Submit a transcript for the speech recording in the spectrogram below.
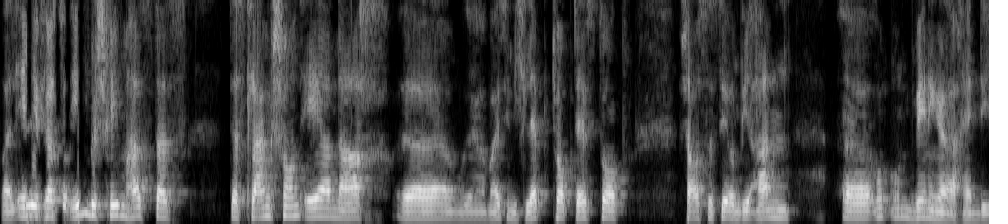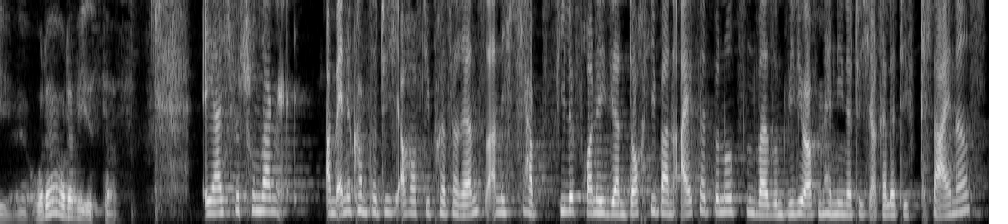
Weil Elif, was du eben beschrieben hast, dass das klang schon eher nach, äh, weiß ich nicht, Laptop, Desktop, schaust es dir irgendwie an äh, und, und weniger nach Handy, oder? Oder wie ist das? Ja, ich würde schon sagen, am Ende kommt es natürlich auch auf die Präferenz an. Ich habe viele Freunde, die dann doch lieber ein iPad benutzen, weil so ein Video auf dem Handy natürlich auch relativ klein ist.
